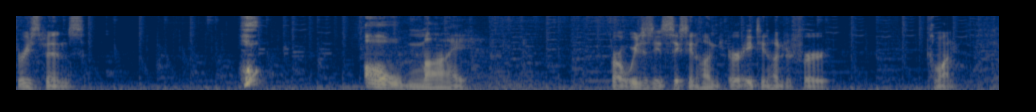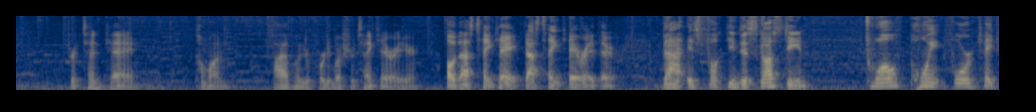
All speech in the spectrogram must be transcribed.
three spins. Oh my. Bro, we just need 1600 or 1800 for Come on. For 10k. Come on. 540 bucks for 10k right here. Oh, that's 10k. That's 10k right there. That is fucking disgusting. 12.4k.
